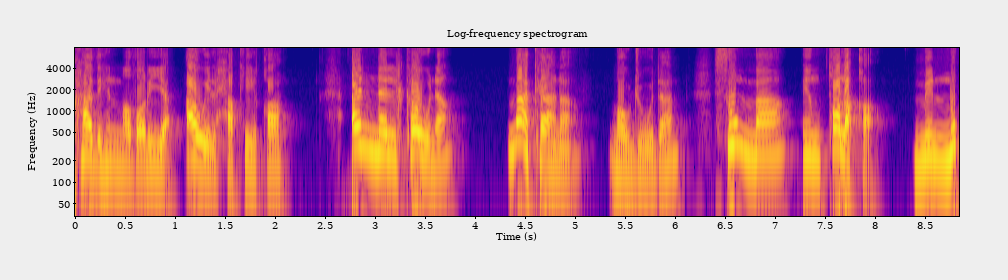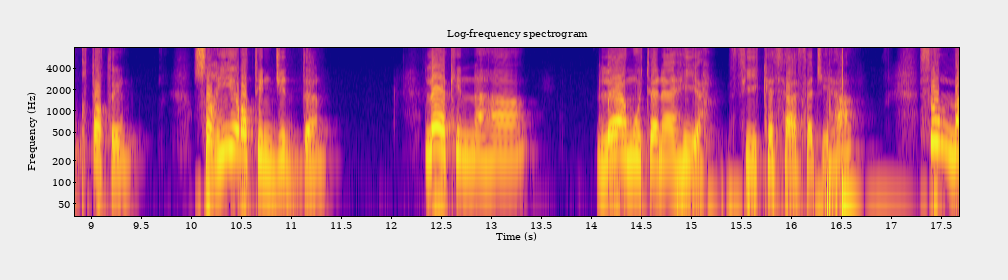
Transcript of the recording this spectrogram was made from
هذه النظرية أو الحقيقة أن الكون ما كان موجودا ثم انطلق من نقطة صغيرة جدا لكنها لا متناهية في كثافتها ثم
